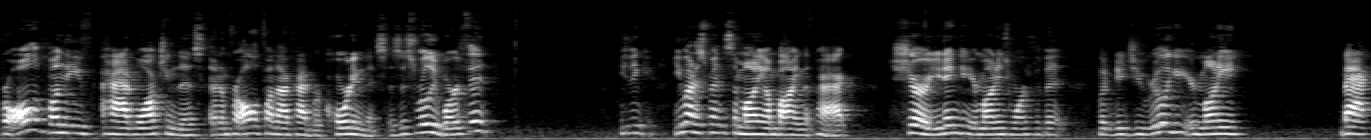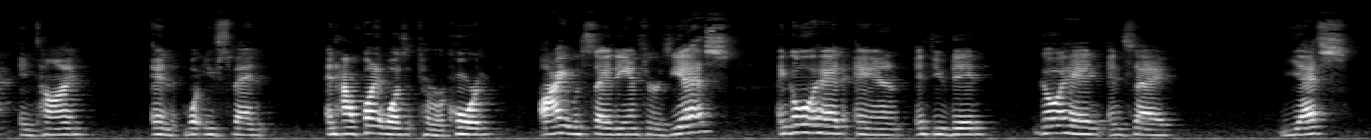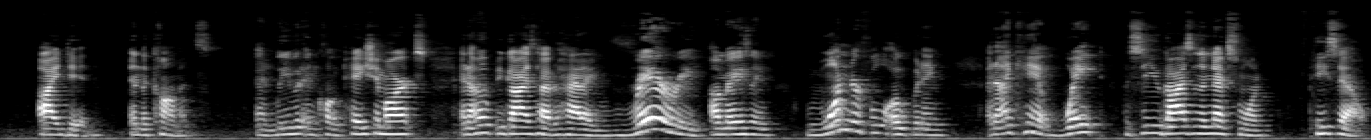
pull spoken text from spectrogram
for all the fun that you've had watching this and for all the fun I've had recording this, is this really worth it? You think you might have spent some money on buying the pack. Sure, you didn't get your money's worth of it, but did you really get your money back in time and what you spent and how fun it was to record? I would say the answer is yes. And go ahead and, if you did, go ahead and say, yes, I did in the comments. And leave it in quotation marks. And I hope you guys have had a very amazing, wonderful opening. And I can't wait to see you guys in the next one. Peace out.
